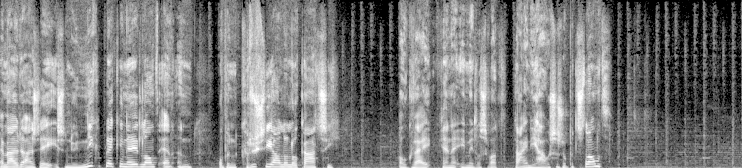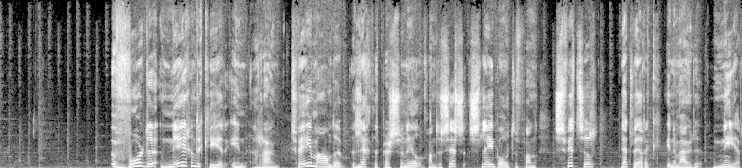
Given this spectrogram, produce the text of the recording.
Emuiden aan Zee is een unieke plek in Nederland... en een op een cruciale locatie. Ook wij kennen inmiddels wat tiny houses op het strand. Voor de negende keer in ruim twee maanden legt het personeel van de zes sleeboten van Zwitser het werk in de Muiden neer.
